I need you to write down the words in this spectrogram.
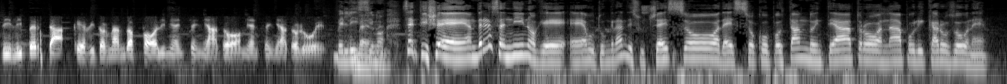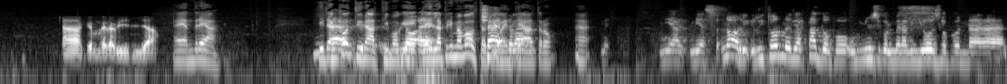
di libertà che ritornando a Poli mi ha insegnato, mi ha insegnato lui. Bellissimo. Bene. Senti, c'è Andrea Sannino che ha avuto un grande successo adesso portando in teatro a Napoli Carosone. Ah, che meraviglia! Eh, Andrea, gli racconti un attimo che no, è eh, la prima volta certo, tua in la- teatro. Eh. Mi ha- mi ha- no, ri- ritorno in realtà dopo un musical meraviglioso con, eh,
